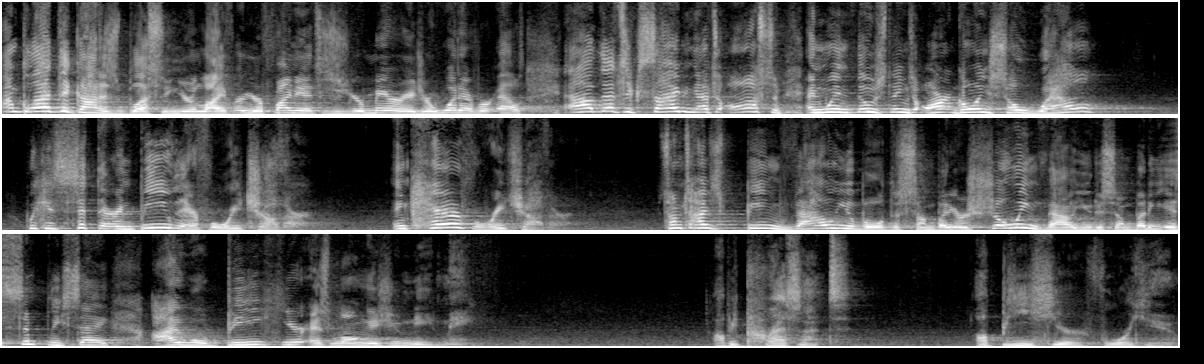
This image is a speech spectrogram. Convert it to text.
I'm glad that God is blessing your life or your finances or your marriage or whatever else. Uh, that's exciting. That's awesome. And when those things aren't going so well, we can sit there and be there for each other and care for each other. Sometimes being valuable to somebody or showing value to somebody is simply saying, I will be here as long as you need me. I'll be present. I'll be here for you.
